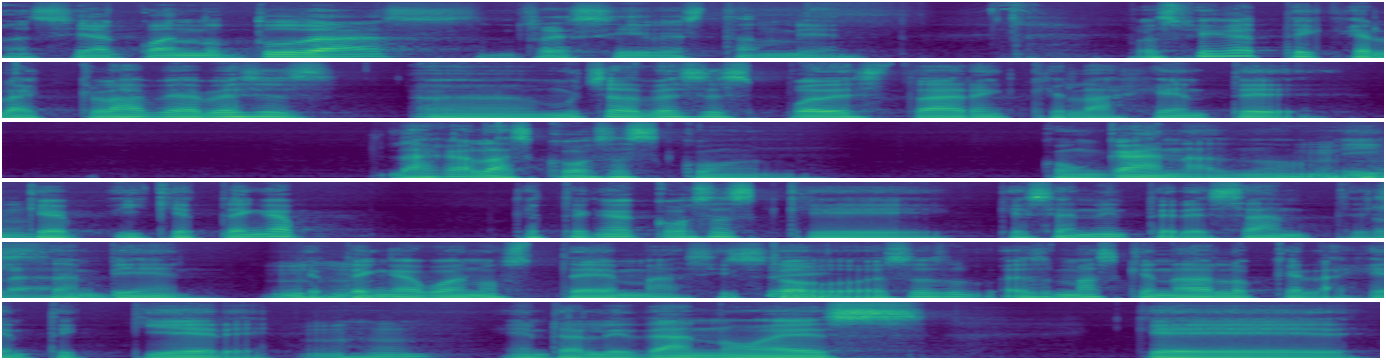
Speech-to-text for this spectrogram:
O sea, cuando tú das, recibes también. Pues fíjate que la clave a veces, ah, muchas veces puede estar en que la gente haga las cosas con, con ganas, ¿no? y, Ujú. que, y que tenga que tenga cosas que, que sean interesantes Claro. también, que tenga buenos temas y Sí. todo. Eso es, es más que nada lo que la gente quiere. En realidad no es que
